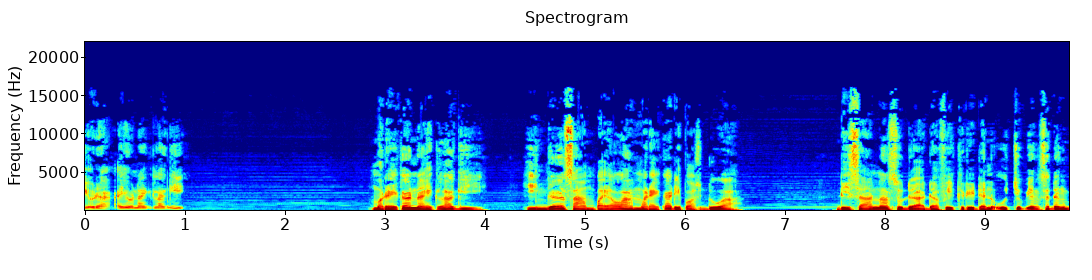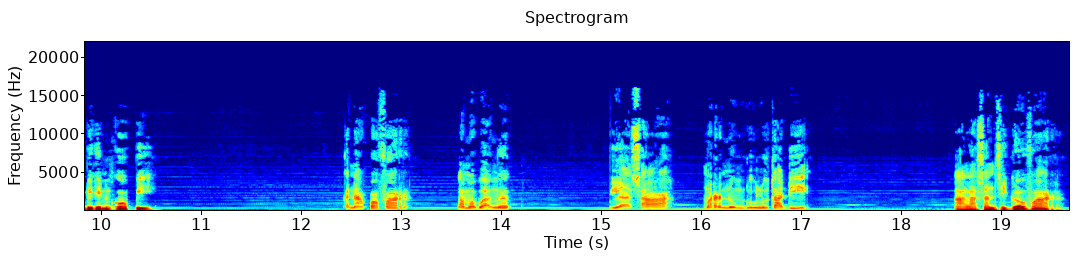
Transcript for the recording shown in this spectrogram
Yaudah, ayo naik lagi. Mereka naik lagi, hingga sampailah mereka di pos 2. Di sana sudah ada Fikri dan Ucup yang sedang bikin kopi. Kenapa, Far? Lama banget. Biasa, merenung dulu tadi. Alasan si Gofar.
